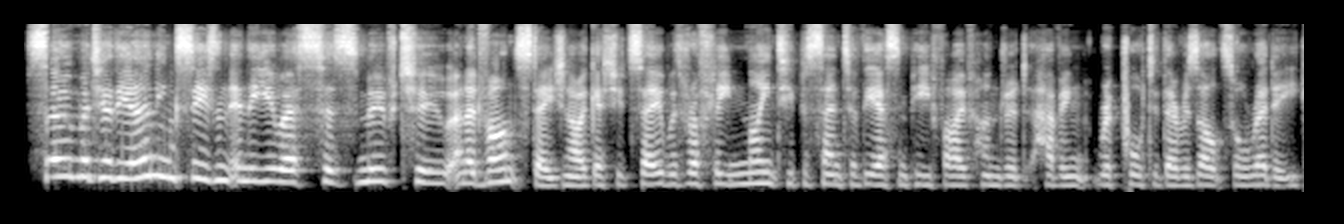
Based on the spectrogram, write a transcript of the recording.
So, Mathieu, the earnings season in the US has moved to an advanced stage now, I guess you'd say, with roughly 90% of the S&P 500 having reported their results already.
